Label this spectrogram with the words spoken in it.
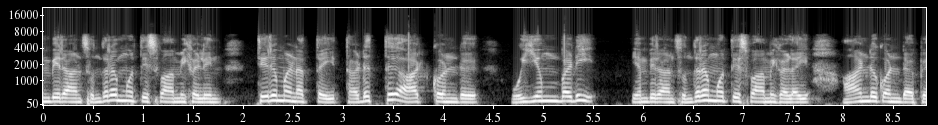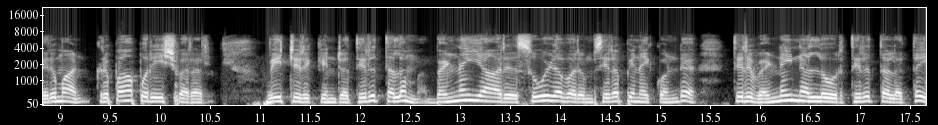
எம்பிரான் சுந்தரமூர்த்தி சுவாமிகளின் திருமணத்தை தடுத்து ஆட்கொண்டு உய்யும்படி எம்பிரான் சுந்தரமூர்த்தி சுவாமிகளை ஆண்டு கொண்ட பெருமான் கிருபாபுரீஸ்வரர். வீற்றிருக்கின்ற திருத்தலம் வெண்ணையாறு சூழ வரும் சிறப்பினை கொண்ட திரு வெண்ணைநல்லூர் திருத்தலத்தை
